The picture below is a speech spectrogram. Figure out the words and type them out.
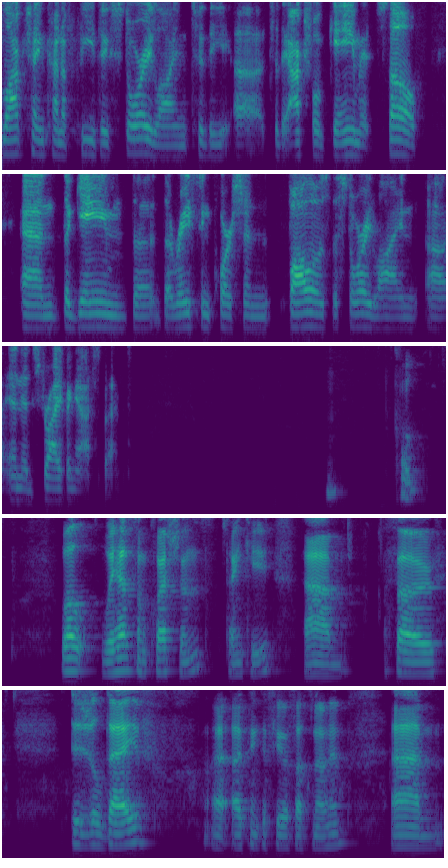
blockchain kind of feeds a storyline to the uh, to the actual game itself, and the game, the the racing portion, follows the storyline uh, in its driving aspect. Cool. Well, we have some questions. Thank you. Um, so, Digital Dave, I, I, think a few of us know him. Um,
